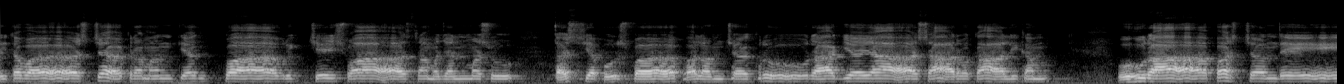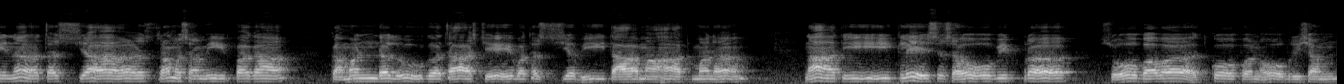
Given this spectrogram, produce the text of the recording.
ऋतवश्च क्रमं त्यक्त्वा वृक्षेष्वाश्रमजन्मसु। तस्य पुष्पफलं चक्रुराज्ञया सार्वकालिकम्। उहुरापश्चन्देन तस्याश्रमसमीपगा कमण्डलुगताश्चेव तस्य भीता महात्मन। नातिक्लेशसो विप्र सोऽभवत्कोपनो वृशम्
